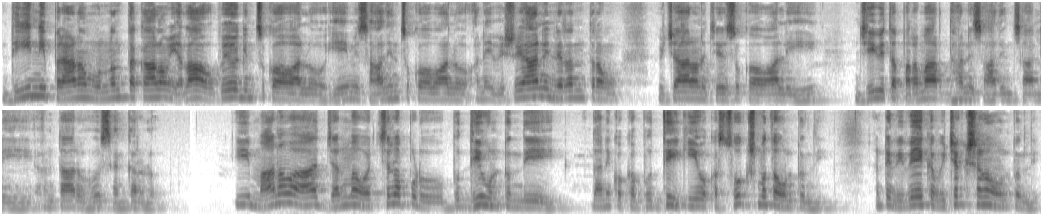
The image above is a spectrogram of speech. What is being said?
దీన్ని ప్రాణం ఉన్నంతకాలం ఎలా ఉపయోగించుకోవాలో ఏమి సాధించుకోవాలో అనే విషయాన్ని నిరంతరం విచారణ చేసుకోవాలి జీవిత పరమార్థాన్ని సాధించాలి అంటారు శంకరులు. ఈ మానవ జన్మ వచ్చినప్పుడు బుద్ధి ఉంటుంది దానికి ఒక బుద్ధికి ఒక సూక్ష్మత ఉంటుంది అంటే వివేక విచక్షణ ఉంటుంది.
